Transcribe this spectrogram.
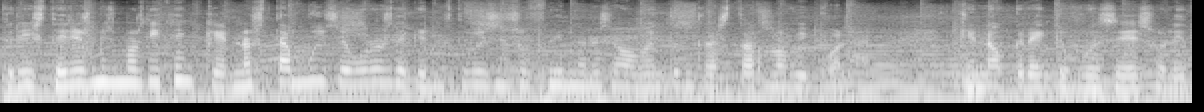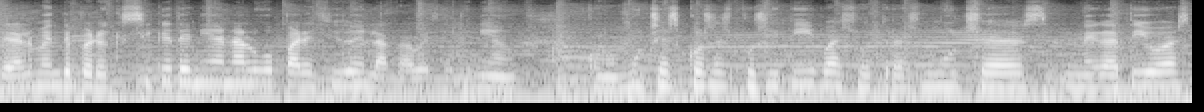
triste. Ellos mismos dicen que no están muy seguros de que no estuviesen sufriendo en ese momento un trastorno bipolar, que no creen que fuese eso literalmente, pero que sí que tenían algo parecido en la cabeza, tenían como muchas cosas positivas, otras muchas negativas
